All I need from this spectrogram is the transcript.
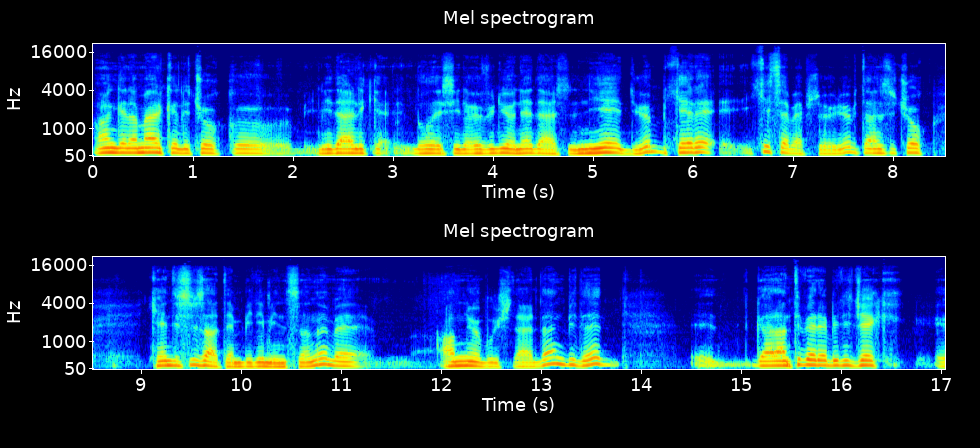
Angela Merkel'i çok e, liderlik dolayısıyla övülüyor ne dersin niye diyor bir kere iki sebep söylüyor bir tanesi çok kendisi zaten bilim insanı ve anlıyor bu işlerden. Bir de e, garanti verebilecek e,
